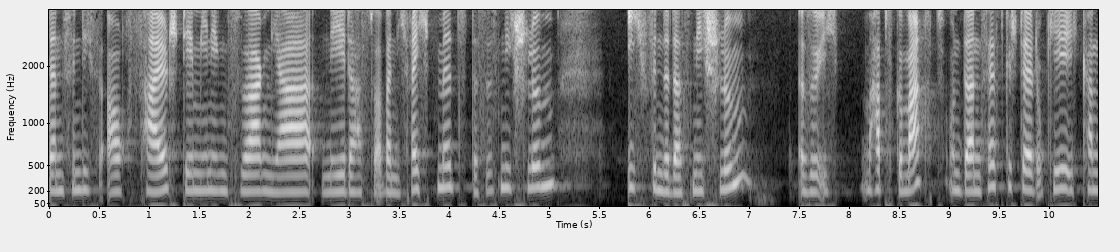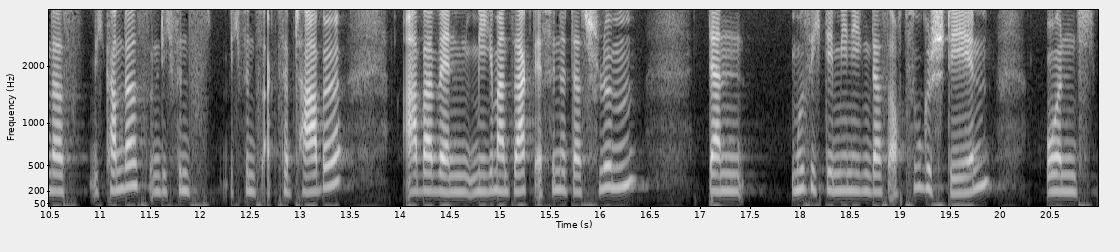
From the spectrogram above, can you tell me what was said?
dann finde ich es auch falsch, demjenigen zu sagen, ja, nee, da hast du aber nicht recht mit, das ist nicht schlimm. Ich finde das nicht schlimm. Also ich habe es gemacht und dann festgestellt, okay, ich kann das, ich kann das und ich finde es ich find's akzeptabel. Aber wenn mir jemand sagt, er findet das schlimm, dann muss ich demjenigen das auch zugestehen. Und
